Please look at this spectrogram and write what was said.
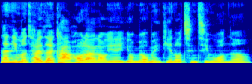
那你们猜猜看，后来老爷有没有每天都亲亲我呢？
